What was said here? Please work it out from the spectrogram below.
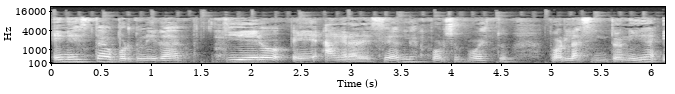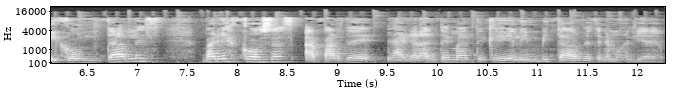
En esta oportunidad quiero eh, agradecerles, por supuesto, por la sintonía y contarles varias cosas aparte de la gran temática y el invitado que tenemos el día de hoy.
